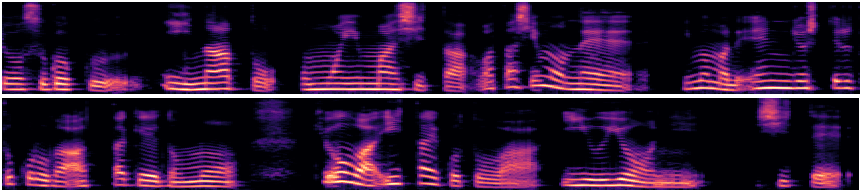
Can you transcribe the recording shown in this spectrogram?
今日すごくいいなと思いました。私もね、今まで遠慮してるところがあったけれども、今日は言いたいことは言うようにして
